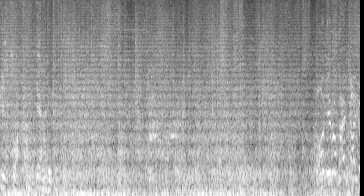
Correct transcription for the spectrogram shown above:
빛과 함께하리라. 어디로 갈까요?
